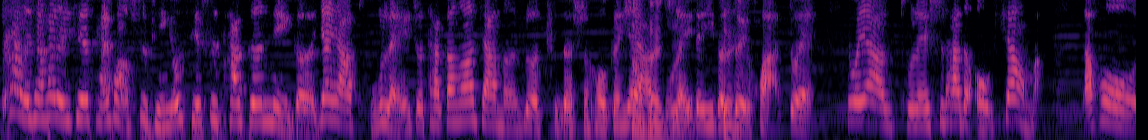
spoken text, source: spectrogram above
看了一下他的一些采访视频，尤其是他跟那个亚亚图雷，就他刚刚加盟热刺的时候，跟亚亚图雷的一个对话。对，因为亚亚图雷是他的偶像嘛。然后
